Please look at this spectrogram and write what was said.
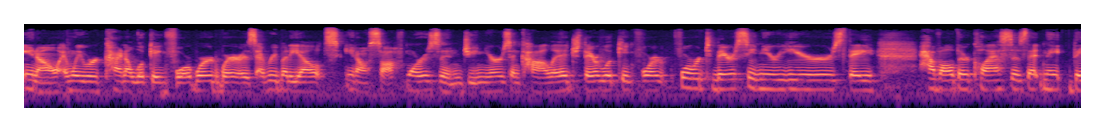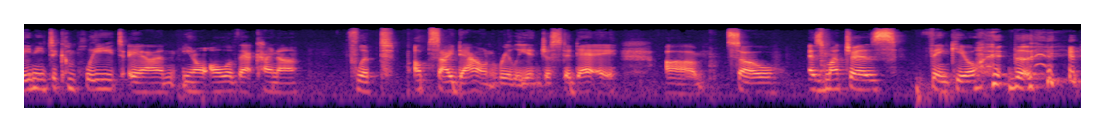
you know, and we were kind of looking forward. Whereas everybody else, you know, sophomores and juniors in college, they're looking for, forward to their senior years. They have all their classes that they, they need to complete. And, you know, all of that kind of flipped upside down really in just a day. Um, so as much as thank you, the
